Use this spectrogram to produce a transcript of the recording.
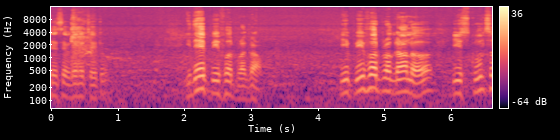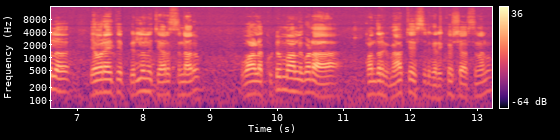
చేసే విధంగా చేయటం. ఇదే పీ ఫోర్ ప్రోగ్రాం. ఈ పీ ఫోర్ ప్రోగ్రాంలో ఈ స్కూల్స్లో ఎవరైతే పిల్లల్ని చేరుస్తున్నారో వాళ్ళ కుటుంబాలను కూడా కొందరికి మ్యాప్ చేసేట్టుగా రిక్వెస్ట్ చేస్తున్నాను.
